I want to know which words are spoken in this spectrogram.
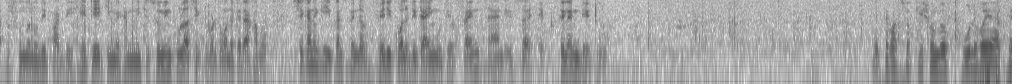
এত সুন্দর নদীর পাড় দিয়ে হেঁটে কিংবা এখানে নিচে সুইমিং পুল আছে, একটু পরে তোমাদেরকে দেখাবো। সেখানে কি you can spend a very quality time with your friends and it's a excellent day tour দেখতে পাচ্ছ কি সুন্দর ফুল হয়ে আছে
